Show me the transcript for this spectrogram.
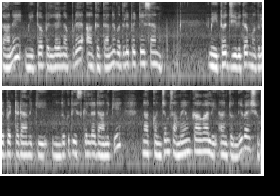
కానీ మీతో పెళ్ళైనప్పుడే ఆ గతాన్ని వదిలిపెట్టేశాను. మీతో జీవితం మొదలు పెట్టడానికి ముందుకు తీసుకెళ్ళడానికి నాకు కొంచెం సమయం కావాలి అంటుంది వైషు.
